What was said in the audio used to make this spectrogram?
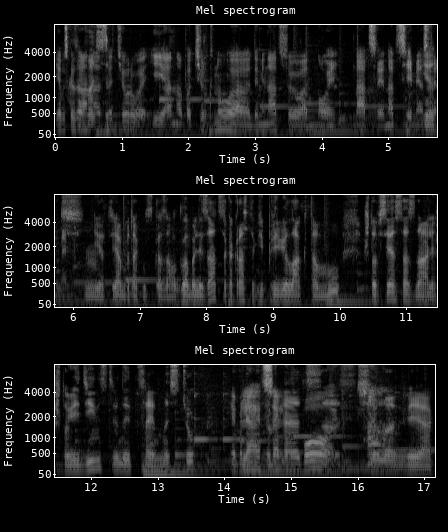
Я бы сказал, она затерла, и она подчеркнула доминацию одной нации над всеми Нет, остальными. нет, я бы так не сказал. Глобализация как раз-таки привела к тому, что все осознали, что единственной ценностью Является, любовь. человек.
